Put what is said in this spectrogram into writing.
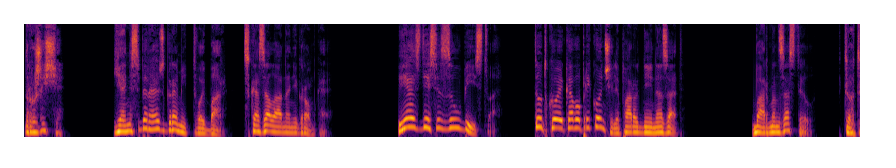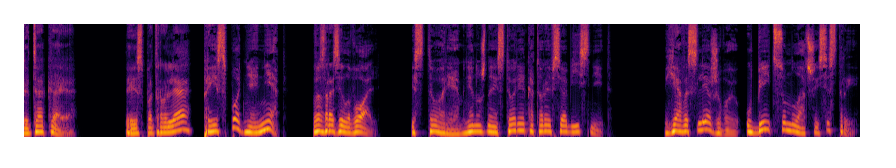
«Дружище, я не собираюсь громить твой бар», — сказала она негромко. «Я здесь из-за убийства. Тут кое-кого прикончили пару дней назад». Бармен застыл. «Кто ты такая? Ты из патруля?» «Преисподняя нет», — возразила Вуаль. «История. Мне нужна история, которая все объяснит. Я выслеживаю убийцу младшей сестры.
